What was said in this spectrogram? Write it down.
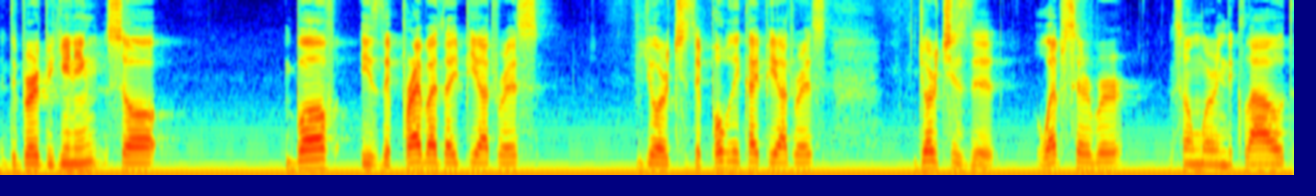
the very beginning. So Bob is the private IP address. George is the public IP address. George is the web server somewhere in the cloud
